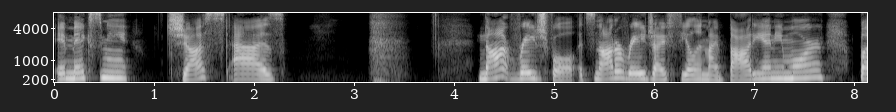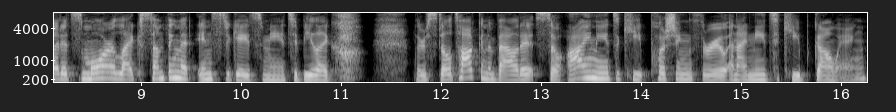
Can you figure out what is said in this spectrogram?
it makes me just as not rageful. It's not a rage I feel in my body anymore, but it's more like something that instigates me to be like, they're still talking about it. So I need to keep pushing through and I need to keep going.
